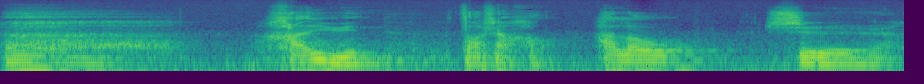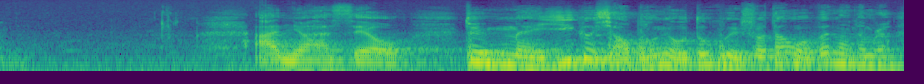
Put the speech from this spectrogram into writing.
啊，韩语。早上好，Hello，是阿牛哈塞欧。对每一个小朋友都会说，当我问到他们说，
